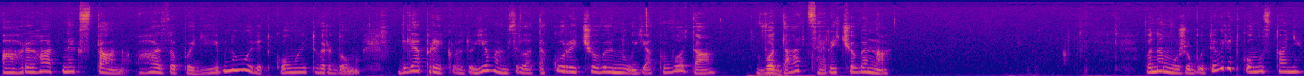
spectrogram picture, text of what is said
агрегатних станах газоподібному, рідкому і твердому. Для прикладу, я вам взяла таку речовину, як вода. Вода це речовина. Вона може бути в рідкому стані.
